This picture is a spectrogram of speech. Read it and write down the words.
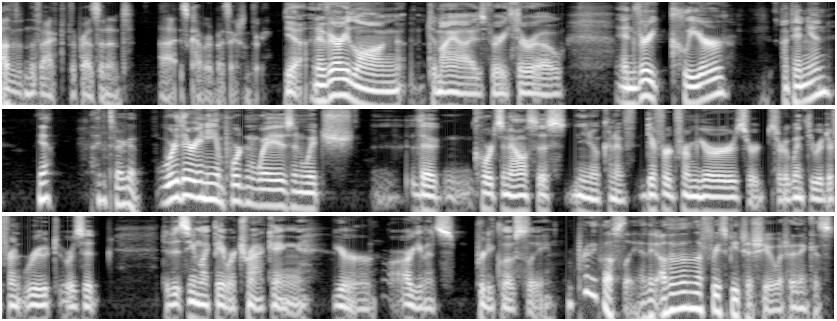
other than the fact that the president uh, is covered by Section 3. Yeah. And a very long, to my eyes, very thorough and very clear opinion. Yeah. I think it's very good. Were there any important ways in which the court's analysis, you know, kind of differed from yours or sort of went through a different route? Or is it, did it seem like they were tracking your arguments pretty closely? Pretty closely. I think, other than the free speech issue, which I think is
